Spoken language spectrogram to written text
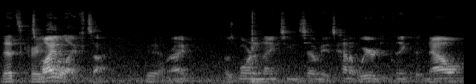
That's crazy. It's my lifetime, Yeah. right? I was born in 1970. It's kind of weird to think that now,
